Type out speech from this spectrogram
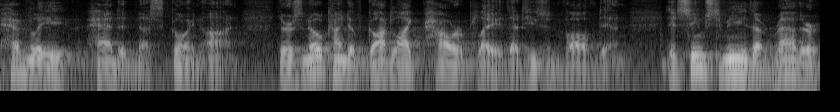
heavenly handedness going on. There's no kind of godlike power play that he's involved in. It seems to me that rather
